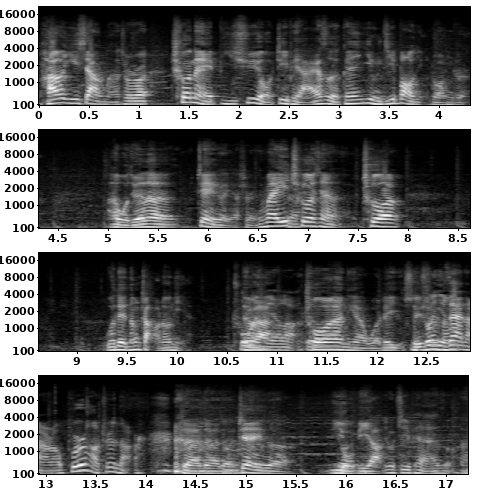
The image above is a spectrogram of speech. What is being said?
还有一项呢，就是说车内必须有 GPS 跟应急报警装置。哎，我觉得这个也是，万一车现车，我得能找着你，出问题了，出问题，我这随你说你在哪儿了？我不知道这是哪儿，对对对，嗯这个有必要。有 GPS，哎，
